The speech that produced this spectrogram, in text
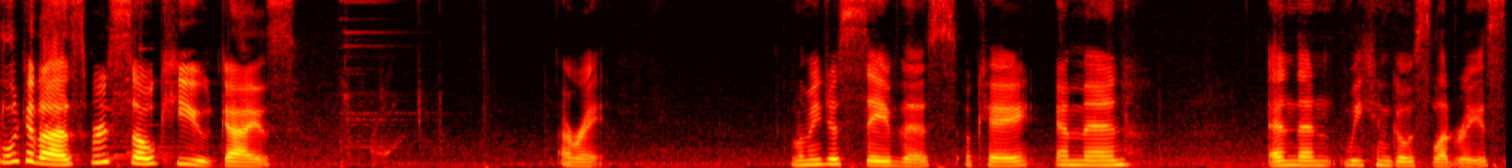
Look at us. We're so cute, guys. Alright. Let me just save this, okay? And then... And then we can go sled race.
